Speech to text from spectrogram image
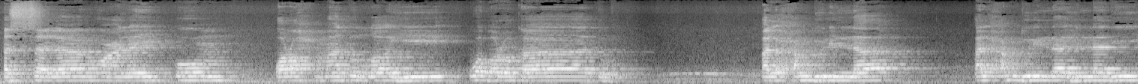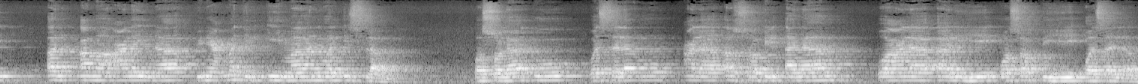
Assalamualaikum warahmatullahi wabarakatuh Alhamdulillah Alhamdulillahilladzi an'ama alaina bi ni'matil iman wal islam Wassalatu wassalamu ala asrafil anam وعلى آله وصحبه وسلم.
